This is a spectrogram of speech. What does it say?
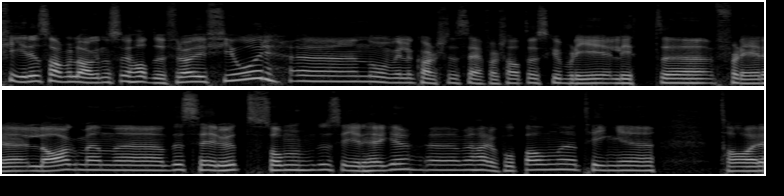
fire samme lagene som vi hadde fra i fjor. Eh, noen ville kanskje se for seg at det skulle bli litt eh, flere lag, men eh, det ser ut, som du sier, Hege, eh, med herrefotballen, eh, ting eh, tar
